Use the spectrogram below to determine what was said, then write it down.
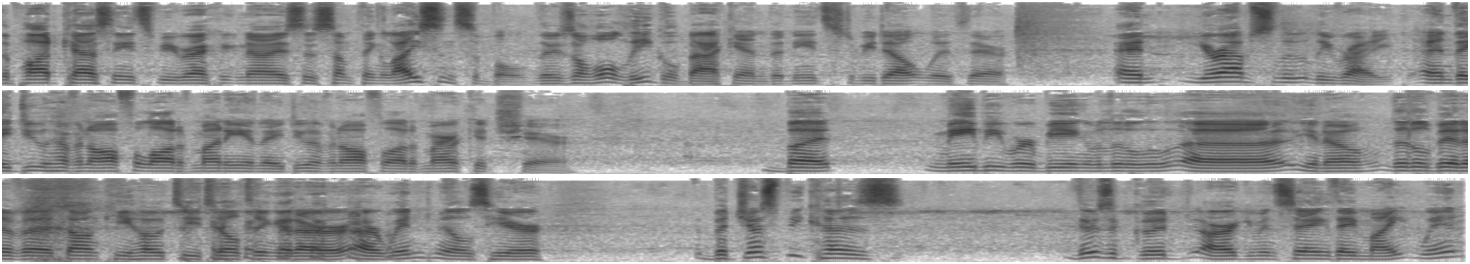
the podcast needs to be recognized as something licensable. There's a whole legal back end that needs to be dealt with there. And you're absolutely right. And they do have an awful lot of money and they do have an awful lot of market share. But maybe we're being a little, uh, you know, a little bit of a Don Quixote tilting at our, our windmills here. But just because there's a good argument saying they might win,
